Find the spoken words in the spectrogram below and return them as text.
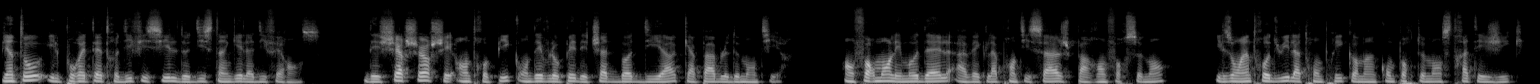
Bientôt, il pourrait être difficile de distinguer la différence des chercheurs chez Anthropic ont développé des chatbots d'IA capables de mentir. En formant les modèles avec l'apprentissage par renforcement, ils ont introduit la tromperie comme un comportement stratégique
